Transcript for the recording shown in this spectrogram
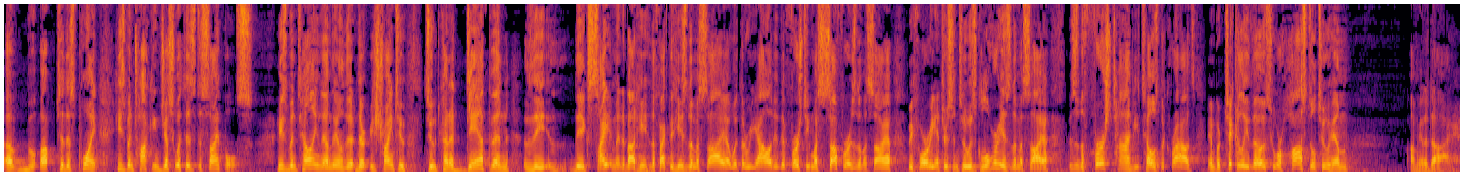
uh, up to this point, he's been talking just with his disciples. He's been telling them, you know, they're, they're, he's trying to, to kind of dampen the, the excitement about he, the fact that he's the Messiah with the reality that first he must suffer as the Messiah before he enters into his glory as the Messiah. This is the first time he tells the crowds, and particularly those who are hostile to him, I'm going to die.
